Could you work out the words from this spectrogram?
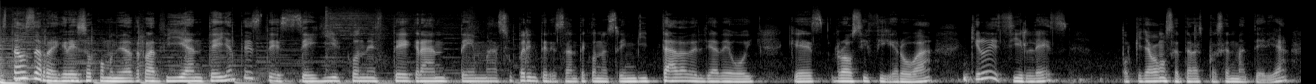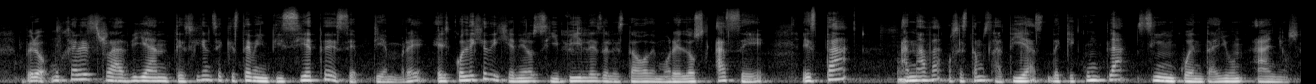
Estamos de regreso, comunidad radiante, y antes de seguir con este gran tema súper interesante con nuestra invitada del día de hoy, que es Rosy Figueroa, quiero decirles porque ya vamos a entrar después en materia, pero Mujeres Radiantes, fíjense que este 27 de septiembre el Colegio de Ingenieros Civiles del Estado de Morelos, AC, está a nada, o sea, estamos a días de que cumpla 51 años.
